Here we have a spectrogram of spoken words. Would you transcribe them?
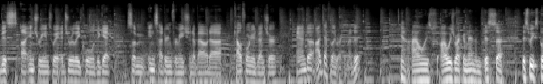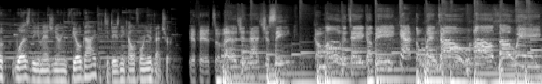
this uh, entry into it. It's really cool to get some insider information about uh, California Adventure, and uh, I definitely recommend it. Yeah, I always I always recommend them. This uh, this week's book was the Imagineering Field Guide to Disney California Adventure. If it's a legend that you seek, come on and take a peek at the window of the week.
